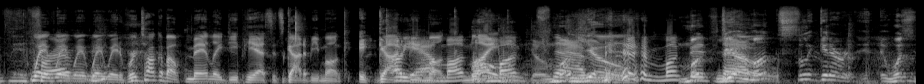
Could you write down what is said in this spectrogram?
Wait, wait, forever- wait, wait, wait. If we're talking about melee DPS, it's got to be Monk. It got Oh to be yeah, Monk. monk, Like, monk, Monk, snap. yo. monk Monk, did did snap. Monk still get a? It was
